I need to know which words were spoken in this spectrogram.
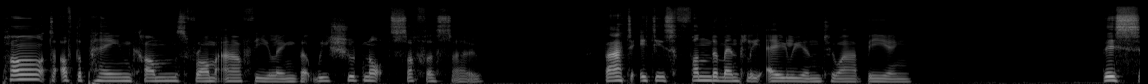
part of the pain comes from our feeling that we should not suffer so, that it is fundamentally alien to our being. This,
